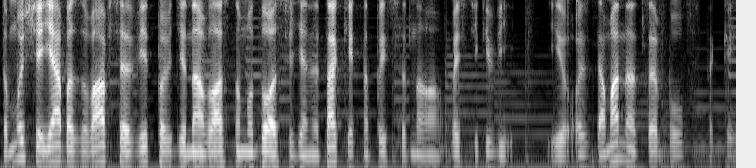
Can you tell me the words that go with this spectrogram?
тому що я базувався в відповіді на власному досвіді, не так, як написано в ICQB. І ось для мене це був такий.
